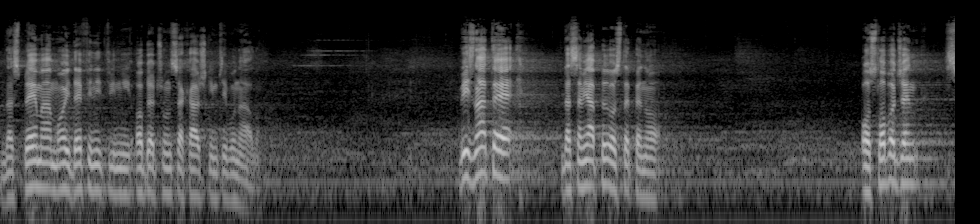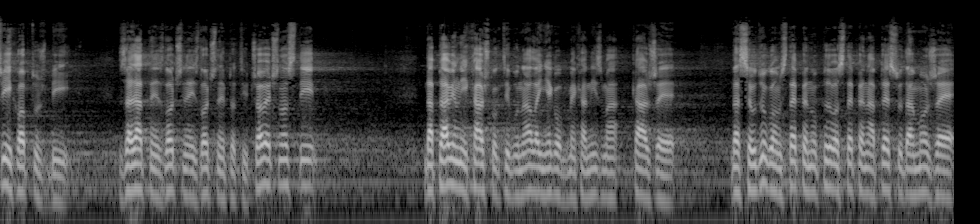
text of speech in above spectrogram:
da spremam moj definitivni obračun sa Haškim tribunalom. Vi znate da sam ja prvostepeno oslobođen svih optužbi za ratne zločine i zločine protiv čovečnosti, da pravilnik Haškog tribunala i njegovog mehanizma kaže da se u drugom stepenu prvostepena presuda može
